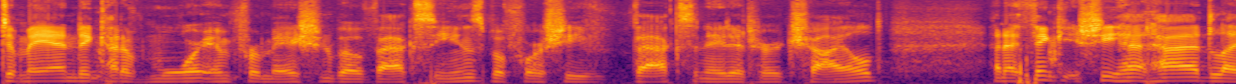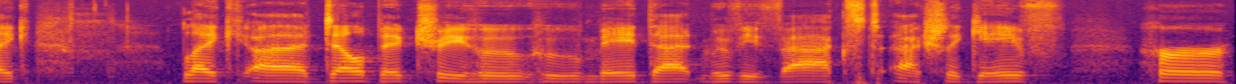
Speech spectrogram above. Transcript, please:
demanding kind of more information about vaccines before she vaccinated her child. And I think she had had like like uh, Del Bigtree, who who made that movie Vaxxed, actually gave her,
